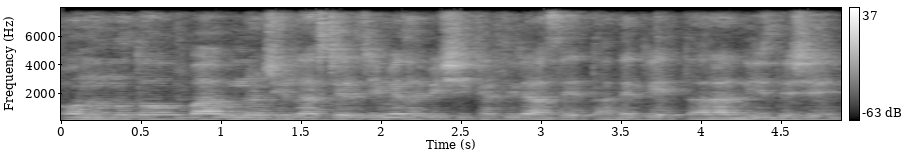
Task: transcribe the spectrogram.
অনুন্নত বা উন্নয়নশীল রাষ্ট্রের যে মেধাবী শিক্ষার্থীরা আছে, তাদেরকে তারা নিজ দেশে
